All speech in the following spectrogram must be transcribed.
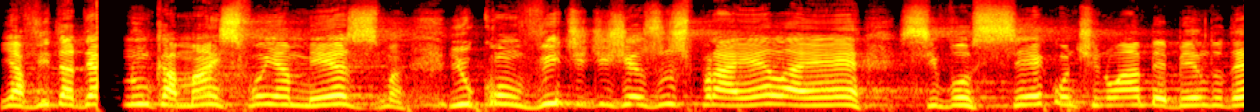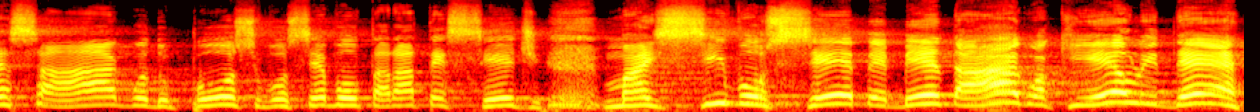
E a vida dela nunca mais foi a mesma. E o convite de Jesus para ela é: se você continuar bebendo dessa água do poço, você voltará a ter sede. Mas se você beber da água que eu lhe der,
